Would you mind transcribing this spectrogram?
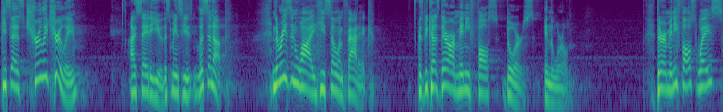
He says, Truly, truly, I say to you. This means he, listen up. And the reason why he's so emphatic is because there are many false doors in the world. There are many false ways,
